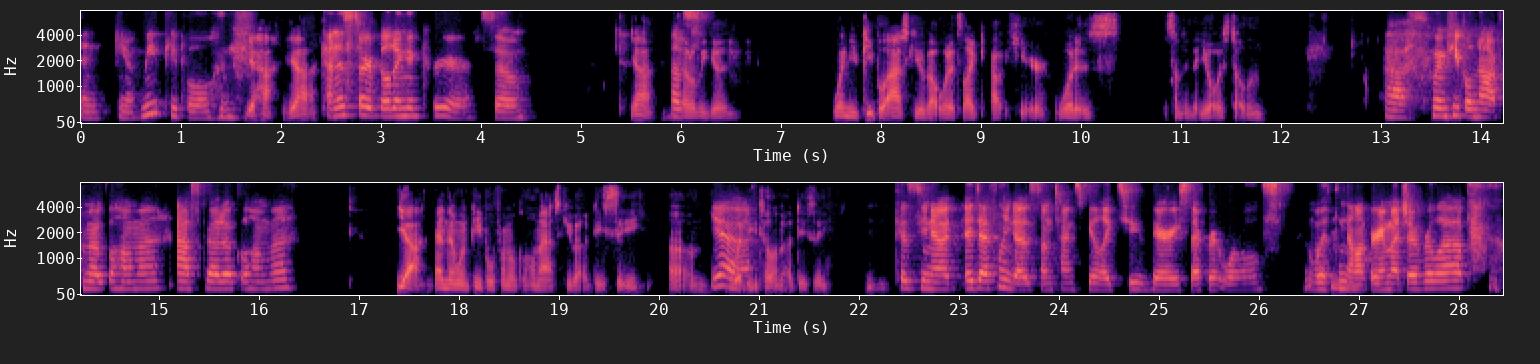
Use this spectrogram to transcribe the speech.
and, you know, meet people and Yeah. Yeah. kind of start building a career. So Yeah. That'll be good. When you people ask you about what it's like out here, what is something that you always tell them? uh, when people not from Oklahoma ask about Oklahoma, Yeah, and then when people from Oklahoma ask you about DC, um, what do you tell them about DC? because, you know, it, it definitely does sometimes feel like two very separate worlds with Mhm. not very much overlap.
